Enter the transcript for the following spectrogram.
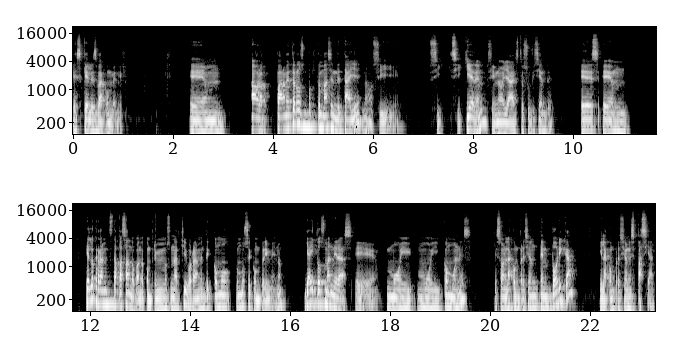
es que les va a convenir. Em, Ahora, para meternos un poquito más en detalle, ¿no? Si, si, si quieren, si no ya esto es suficiente, es em, qué es lo que realmente está pasando cuando comprimimos un archivo, realmente cómo, cómo se comprime, ¿no? Y hay dos maneras eh, muy, muy comunes, que son la compresión tempórica y la compresión espacial.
